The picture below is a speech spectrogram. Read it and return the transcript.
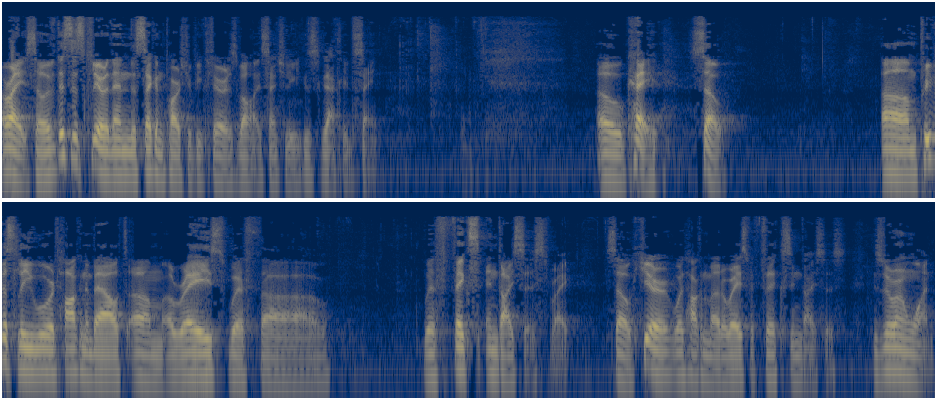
All right, so if this is clear, then the second part should be clear as well. Essentially, it's exactly the same. Okay, so um, previously, we were talking about um, arrays with, uh, with fixed indices, right? So here, we're talking about arrays with fixed indices, 0 and 1.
